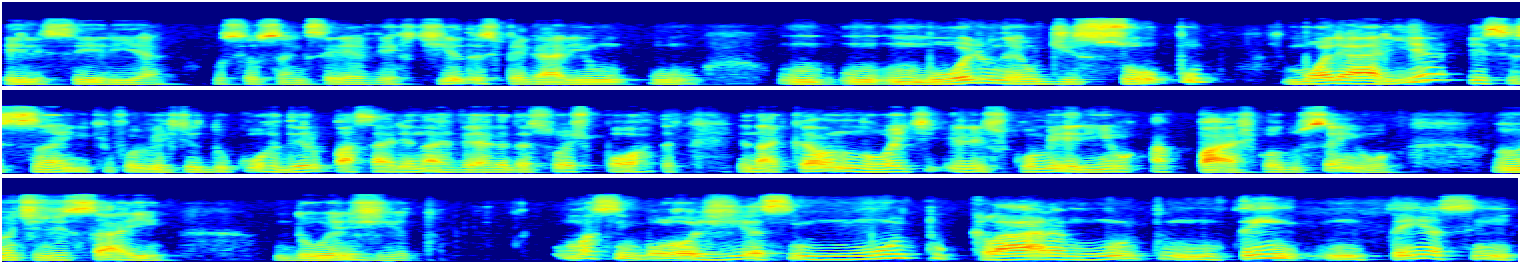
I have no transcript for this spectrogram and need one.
ele seria, o seu sangue seria vertido, eles pegariam um, um, um, um molho, né, o de sopo, molharia esse sangue que foi vertido do cordeiro, passaria nas vergas das suas portas, e naquela noite eles comeriam a Páscoa do Senhor, antes de sair do Egito. Uma simbologia assim muito clara, muito não tem, não tem assim,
